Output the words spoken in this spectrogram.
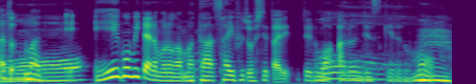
あと、まあ英語みたいなものがまた再浮上してたりっていうのもあるんですけれども、うん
